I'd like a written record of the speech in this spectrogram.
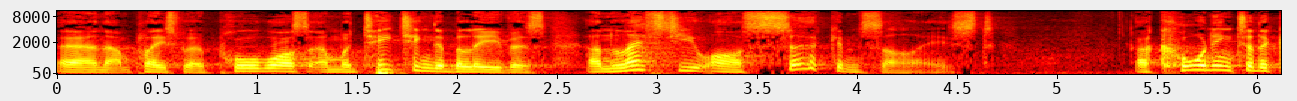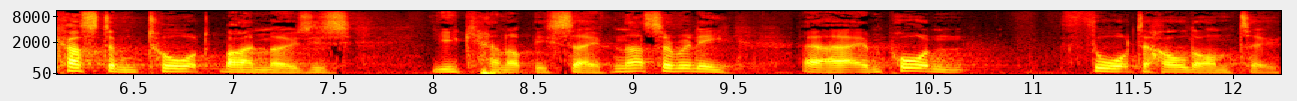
uh, that place where Paul was, and were teaching the believers, unless you are circumcised according to the custom taught by Moses, you cannot be saved. And that's a really uh, important thought to hold on to.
